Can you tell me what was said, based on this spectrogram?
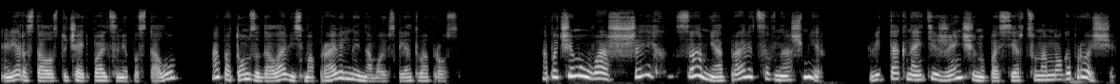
Вера стала стучать пальцами по столу, а потом задала весьма правильный, на мой взгляд, вопрос. «А почему ваш шейх сам не отправится в наш мир? Ведь так найти женщину по сердцу намного проще».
